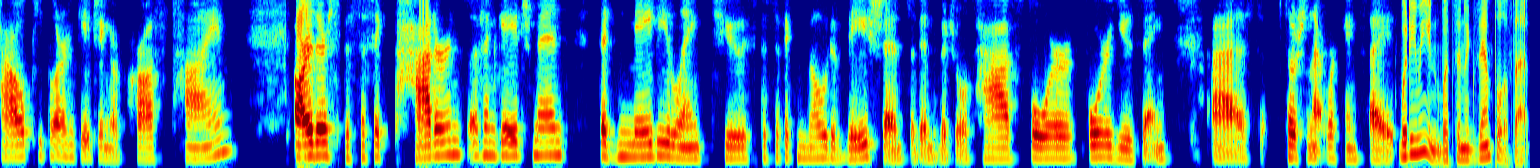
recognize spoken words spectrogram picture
how people are engaging across time. Are there specific patterns of engagement that may be linked to specific motivations that individuals have for for using uh, social networking sites what do you mean what's an example of that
